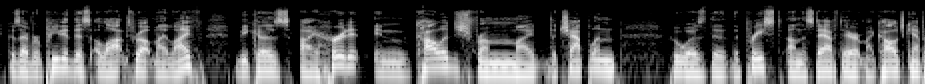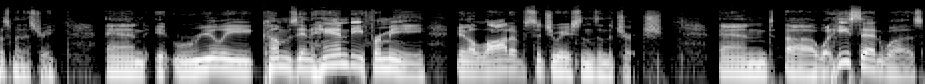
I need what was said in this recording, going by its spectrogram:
because I've repeated this a lot throughout my life because I heard it in college from my the chaplain who was the the priest on the staff there at my college campus ministry. And it really comes in handy for me in a lot of situations in the church. And uh, what he said was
